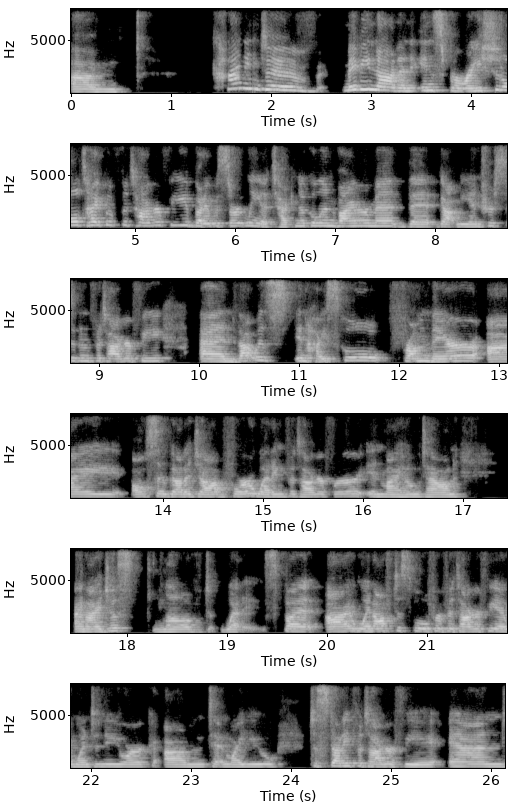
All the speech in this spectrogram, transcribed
um, kind of maybe not an inspirational type of photography, but it was certainly a technical environment that got me interested in photography. And that was in high school. From there, I also got a job for a wedding photographer in my hometown. And I just loved weddings. But I went off to school for photography. I went to New York um, to NYU to study photography. And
